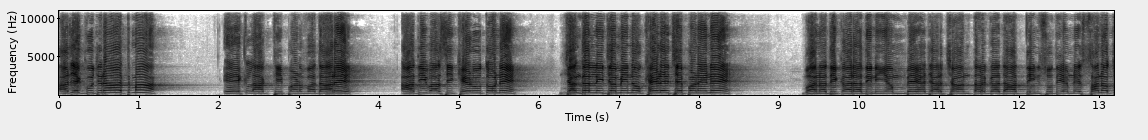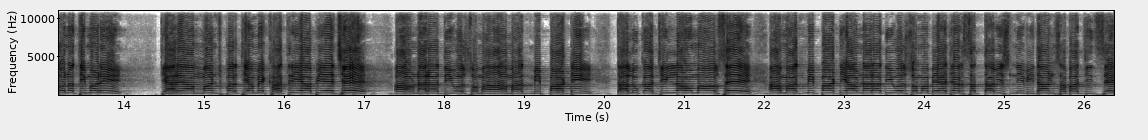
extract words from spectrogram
આજે ગુજરાતમાં એક લાખથી પણ વધારે આદિવાસી ખેડૂતોને જંગલની જમીનો ખેડે છે, પણ એને વન અધિકાર અધિનિયમ બે હજાર છ અંતર્ગત આજ દિન સુધી એમને સનતો નથી મળી. ત્યારે આ મંચ પરથી અમે ખાતરી આપીએ છીએ, આવનારા દિવસોમાં આમ આદમી પાર્ટી તાલુકા જિલ્લાઓમાં આવશે. આમ આદમી પાર્ટી આવનારા દિવસોમાં બે હજાર સત્તાવીસની વિધાનસભા જીતશે.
